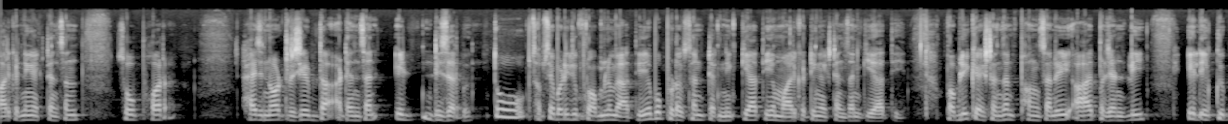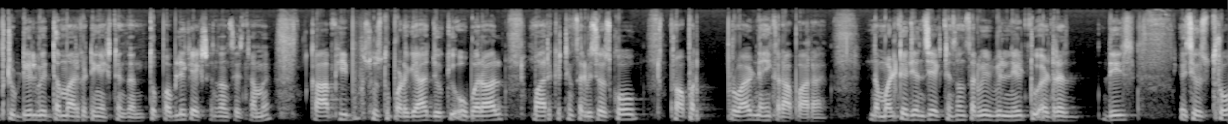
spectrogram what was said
marketing extension so far has not receive the attention it deserve तो सबसे बड़ी जो प्रॉब्लम आती है वो प्रोडक्शन टेक्निक की आती है मार्केटिंग एक्सटेंशन की आती है public extension functionary are presently ill equip to deal with the marketing extension तो पब्लिक एक्सटेंशन सिस्टम है काफ़ी सुस्त पड़ गया है जो कि ओवरऑल मार्केटिंग सर्विसेज को प्रॉपर प्रोवाइड नहीं करा पा रहा है the multi agency extension service will need to address this issues through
